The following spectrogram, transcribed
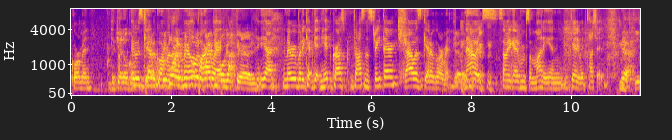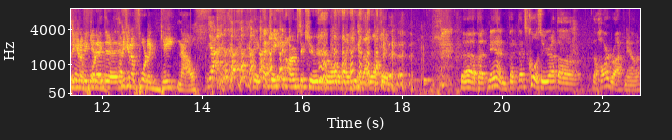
Gorman. The ghetto Gorman. It was ghetto Gorman Before, on before Maryland the white Parkway. people got there. Yeah, and everybody kept getting hit cross, crossing the street there. That was ghetto Gorman. Ghetto. Now it's somebody gave him some money and you can't even touch it. Yeah, you They can can't even afford get a, there. they can afford a gate now. Yeah. a gate and armed security for all the white people that walk in. Uh, but man, but that's cool. So you're at the the Hard Rock now,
